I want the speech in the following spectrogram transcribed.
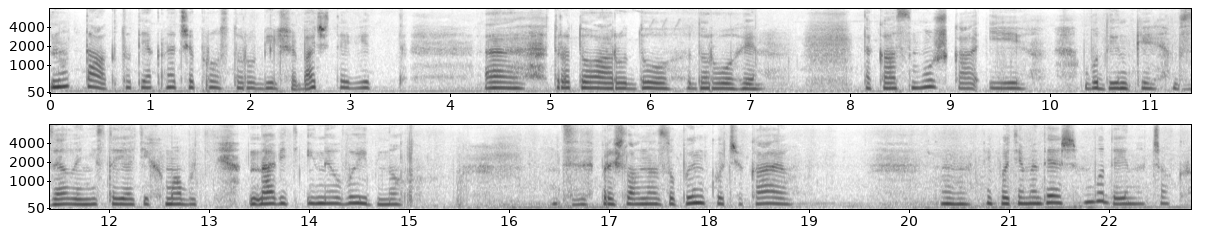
Ну так, тут як наче простору більше. Бачите, від тротуару до дороги така смужка і будинки в зелені стоять, їх, мабуть, навіть і не видно. Це прийшла на зупинку, чекаю. І потім ідеш будиночок,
